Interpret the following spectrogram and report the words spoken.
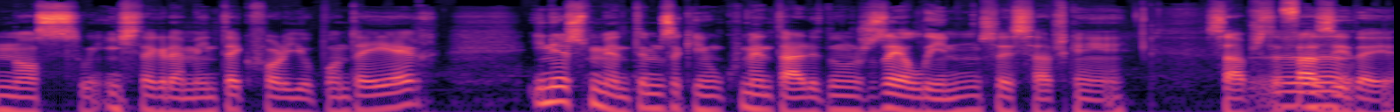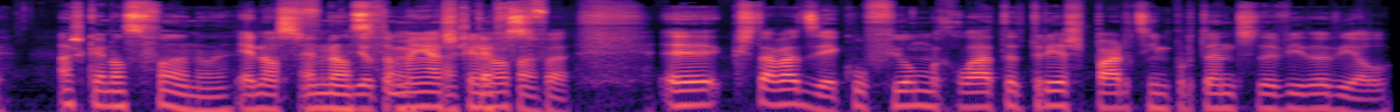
no nosso Instagram em take4you.er e neste momento temos aqui um comentário de um José Lino, não sei se sabes quem é, sabes, faz Uh, ideia. Acho que é nosso fã, não é? É nosso é fã. nosso Eu fã. também acho, Acho que é, é nosso fã. fã. Uh, que estava a dizer que o filme relata três partes importantes da vida dele.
